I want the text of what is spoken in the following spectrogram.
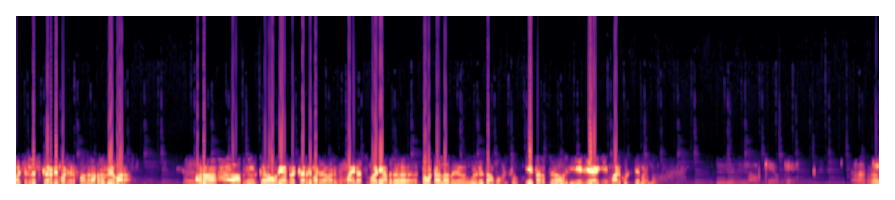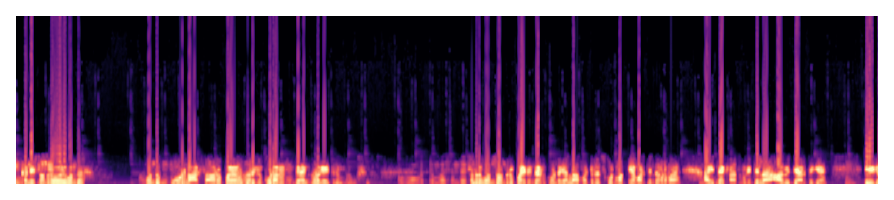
ಮಟೀರಿಯಲ್ಸ್ ಖರೀದಿ ಮಾಡಿದ್ರಪ್ಪ ಅಂದ್ರೆ ಅದ್ರ ವಿವರ ಅವರು ಅದು ಅವ್ರ ಏನಾರ ಖರೀದಿ ಮಾಡಿದ್ರೆ ಅದ್ರ ಮೈನಸ್ ಮಾಡಿ ಅದ್ರ ಟೋಟಲ್ ಅದು ಉಳಿದಿದ್ದ ಅಮೌಂಟ್ ಈ ತರದ್ದು ಅವ್ರಿಗೆ ಈಸಿಯಾಗಿ ಮಾಡಿಕೊಟ್ಟಿದ್ದೆ ಮೇಡಮ್. ಓಕೆ ಓಕೆ ಕನಿಷ್ಠ ಅಂದ್ರೂ ಒಂದು ಒಂದು ಮೂರ್ ನಾಲ್ಕ್ ಸಾವಿರ ರೂಪಾಯಿವರೆಗೂ ಕೂಡ ನಮ್ ಬ್ಯಾಂಕ್ ಒಳಗೆ ಐತ್ರಿ ಮೇಡಮ್. ತುಂಬಾ ಸಂತೋಷ. ಅಂದ್ರೆ ಒಂದೊಂದು ರೂಪಾಯಿದಿಂದ ಹಿಡ್ಕೊಂಡು ಎಲ್ಲಾ ಮಟೀರಿಯಲ್ಸ್ ಕೊಟ್ಟು ಮತ್ತೆ ಏನ್ ಮಾಡ್ತೀನಿ ಮೇಡಮ್? ಐದನೇ ಕ್ಲಾಸ್ ಮುಗಿತಿಲ್ಲ ಆ ವಿದ್ಯಾರ್ಥಿಗೆ ಈಗ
